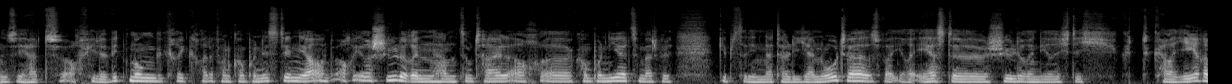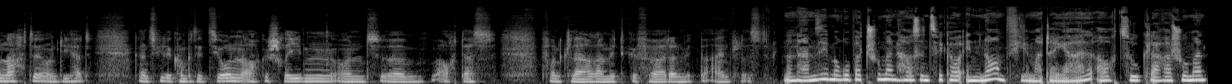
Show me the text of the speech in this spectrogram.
Sie hat auch viele Widmungen gekriegt, gerade von Komponistinnen. Ja, und auch ihre Schülerinnen haben zum Teil auch äh, komponiert. Zum Beispiel gibt es da die Nathalie Janota, das war ihre erste Schülerin, die richtig Karriere machte und die hat ganz viele Kompositionen auch geschrieben und äh, auch das von Clara mit gefördert, mit beeinflusst. Nun haben Sie im Robert Schumann Haus in Zwickau enorm viel Material, auch zu Clara Schumann.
